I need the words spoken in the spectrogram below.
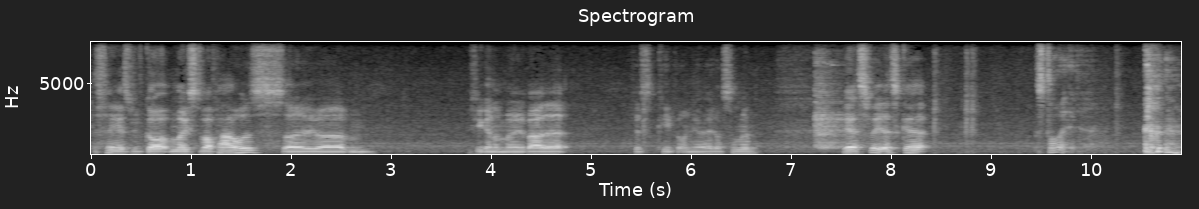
the thing is, we've got most of our powers, so um, if you're gonna moan about it, just keep it on your head or something. Yeah, sweet. Let's get started.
